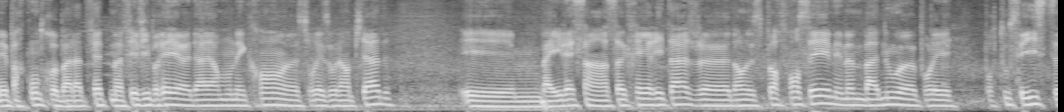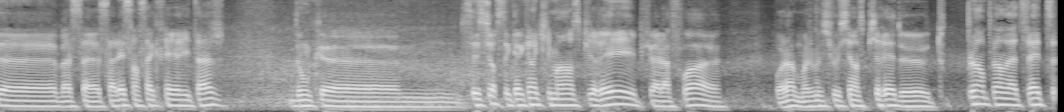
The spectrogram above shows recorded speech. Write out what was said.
Mais par contre, bah, l'athlète m'a fait vibrer euh, derrière mon écran euh, sur les Olympiades. Et bah, il laisse un sacré héritage dans le sport français, mais même bah, nous, pour, les, pour tous séistes, bah, ça, ça, laisse un sacré héritage. Donc euh, c'est sûr, c'est quelqu'un qui m'a inspiré. Et puis à la fois, voilà, moi je me suis aussi inspiré de tout, plein plein d'athlètes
